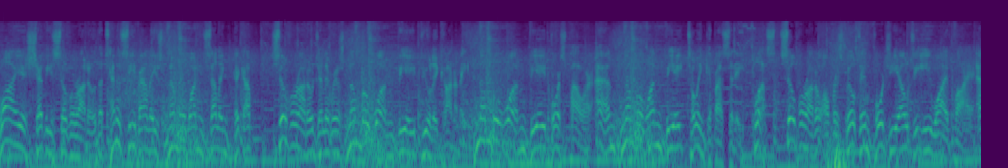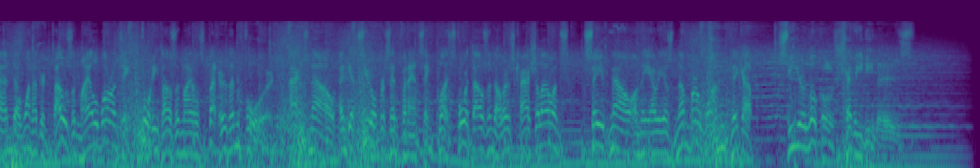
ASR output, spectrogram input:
Why is Chevy Silverado the Tennessee Valley's number one selling pickup? Silverado delivers number one V8 fuel economy, number one V8 horsepower, and number one V8 towing capacity. Plus, Silverado offers built-in 4G LTE Wi-Fi and a 100,000 mile warranty, 40,000 miles better than Ford. Act now and get 0% financing plus $4,000 cash allowance. Save now on the area's number one pickup. See your local Chevy dealers.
